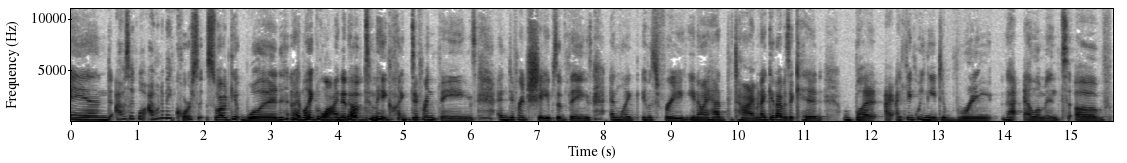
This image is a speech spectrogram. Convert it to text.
And I was like, well, I want to make courses. So I would get wood and I'd like line it up to make like different things and different shapes of things. And like it was free, you know, I had the time and I get I was a kid, but I, I think we need to bring that element of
